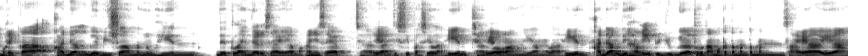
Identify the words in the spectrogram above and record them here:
mereka kadang gak bisa menuhin deadline dari saya. Makanya saya cari antisipasi lain cari orang yang lain. Kadang di hari itu juga terutama ke teman-teman saya yang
